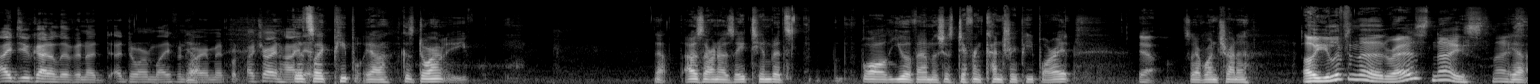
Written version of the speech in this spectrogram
I I do kind of live in a, a dorm life environment, but I try and hide It's it. like people, yeah, because dorm. Yeah, I was there when I was 18, but it's well, U of M is just different country people, right? yeah. So everyone trying to, Oh, you lived in the res? Nice, nice. yeah.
